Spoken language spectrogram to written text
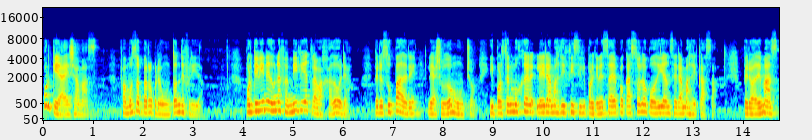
¿Por qué a ella más? Famoso perro preguntón de Frida. Porque viene de una familia trabajadora, pero su padre le ayudó mucho, y por ser mujer le era más difícil porque en esa época solo podían ser amas de casa. Pero además,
